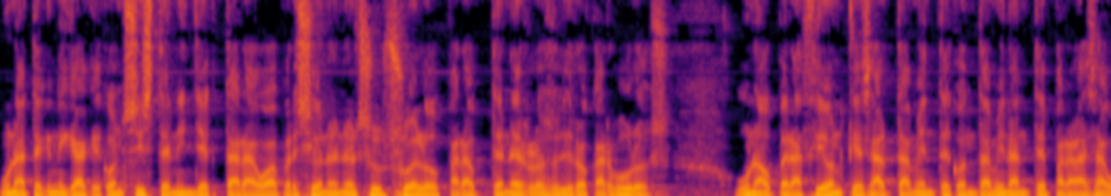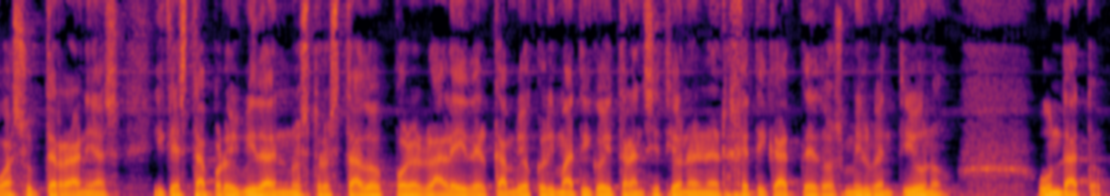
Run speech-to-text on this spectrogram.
una técnica que consiste en inyectar agua a presión en el subsuelo para obtener los hidrocarburos, una operación que es altamente contaminante para las aguas subterráneas y que está prohibida en nuestro estado por la Ley del Cambio Climático y Transición Energética de 2021. Un dato.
